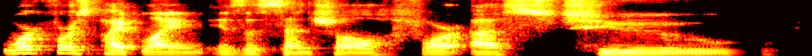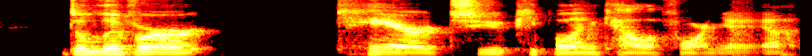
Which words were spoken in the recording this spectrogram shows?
workforce pipeline is essential for us to deliver care to people in California.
